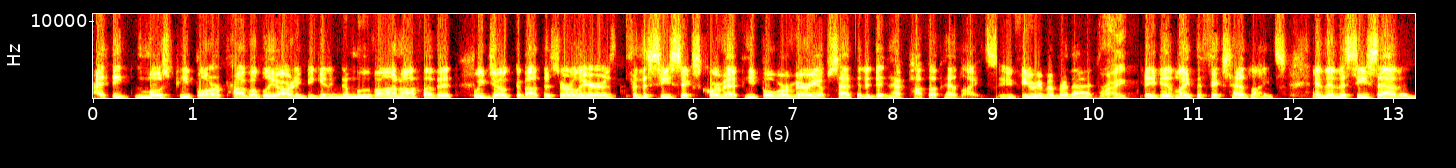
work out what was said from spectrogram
I think most people are probably already beginning to move on off of it. We joked about this earlier. Is for the C6 Corvette, people were very upset that it didn't have pop-up headlights. If you remember that, right? They didn't like the fixed headlights, and then the C7,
